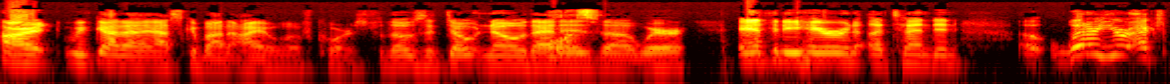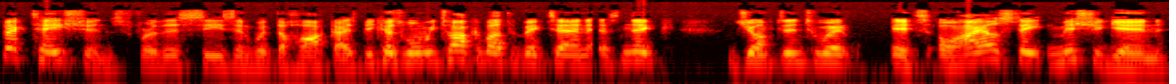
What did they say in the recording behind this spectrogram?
All right, we've got to ask about Iowa, of course. For those that don't know, that is uh, where Anthony Herron attended. Uh, what are your expectations for this season with the Hawkeyes? Because when we talk about the Big Ten, as Nick jumped into it, it's Ohio State, Michigan,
